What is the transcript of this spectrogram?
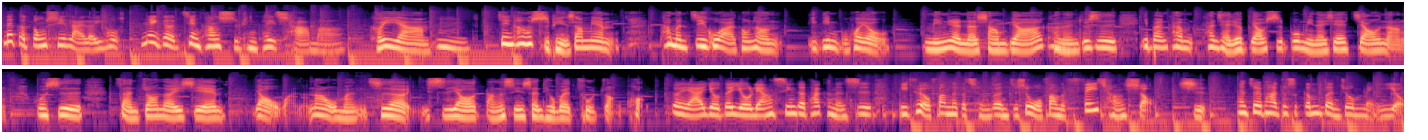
那个东西来了以后，那个健康食品可以查吗？可以啊，嗯，健康食品上面他们寄过来，通常一定不会有名人的商标啊，可能就是一般看、嗯、看起来就标示不明的一些胶囊或是散装的一些。药丸，那我们吃了是要当心身体会不会出状况？对呀、啊，有的有良心的，它可能是的确有放那个成分，只是我放的非常少。是，那最怕就是根本就没有，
